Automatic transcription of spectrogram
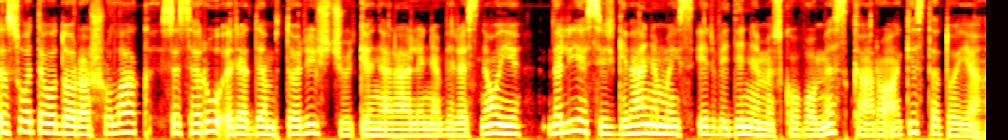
Sesuo Teodora Šulak, seserų redemptoriščių generalinė vyresnioji, dalyjasi išgyvenimais ir vidinėmis kovomis karo akistatoje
